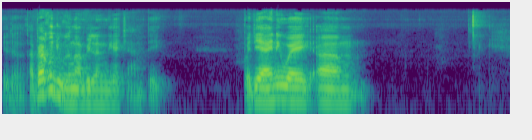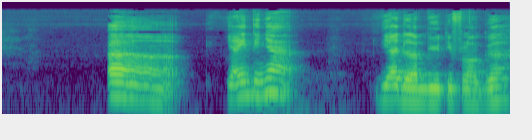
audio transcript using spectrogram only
gitu. Tapi aku juga nggak bilang dia cantik. But yeah anyway um, uh, ya intinya dia adalah beauty vlogger.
